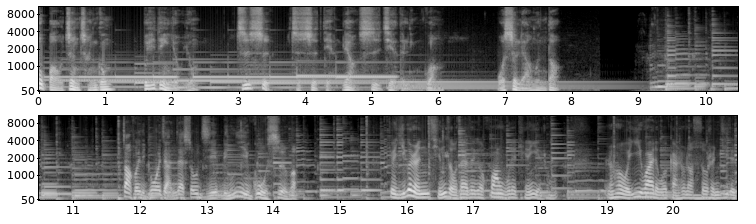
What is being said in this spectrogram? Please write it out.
不保证成功，不一定有用。知识只是点亮世界的灵光。我是梁文道。上回你跟我讲你在收集灵异故事吗？就一个人行走在这个荒芜的田野中，然后我意外的我感受到搜神记的这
